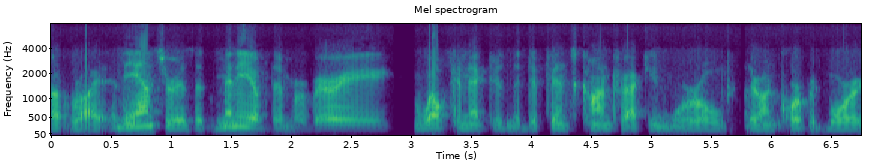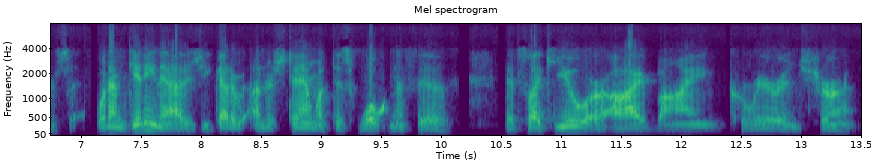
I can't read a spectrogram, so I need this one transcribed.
uh, riot. And the answer is that many of them are very well connected in the defense contracting world. They're on corporate boards. What I'm getting at is you got to understand what this wokeness is. It's like you or I buying career insurance.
